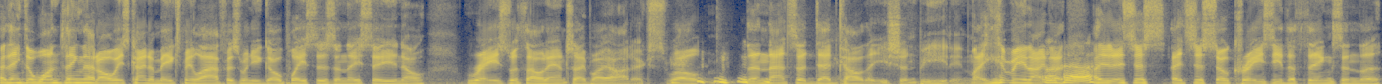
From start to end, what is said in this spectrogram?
I think the one thing that always kind of makes me laugh is when you go places and they say, you know, raised without antibiotics. Well, then that's a dead cow that you shouldn't be eating. Like, I mean, I, I, it's just, it's just so crazy the things and the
